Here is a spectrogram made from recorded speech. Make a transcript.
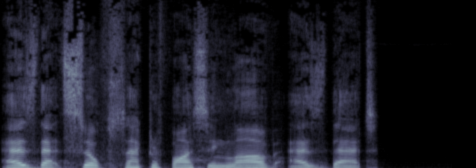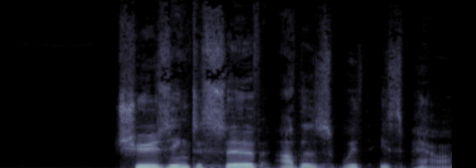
as that self sacrificing love, as that choosing to serve others with his power,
